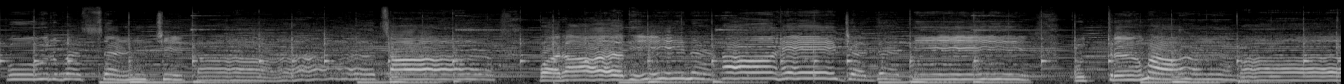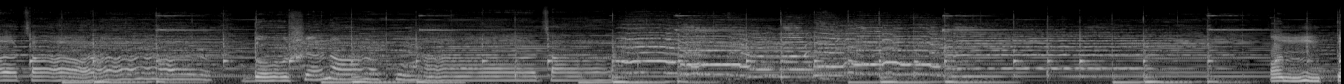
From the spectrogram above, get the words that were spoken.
पूर्व संचिताचा। पराधीन आहे पुत्र मानवाचा दोष ना कुणाचा अंत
